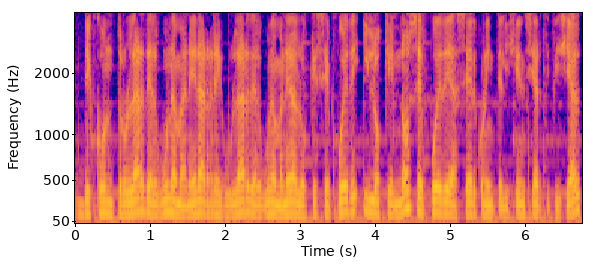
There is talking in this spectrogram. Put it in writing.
de controlar de alguna manera, regular de alguna manera lo que se puede y lo que no se puede hacer con inteligencia artificial?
